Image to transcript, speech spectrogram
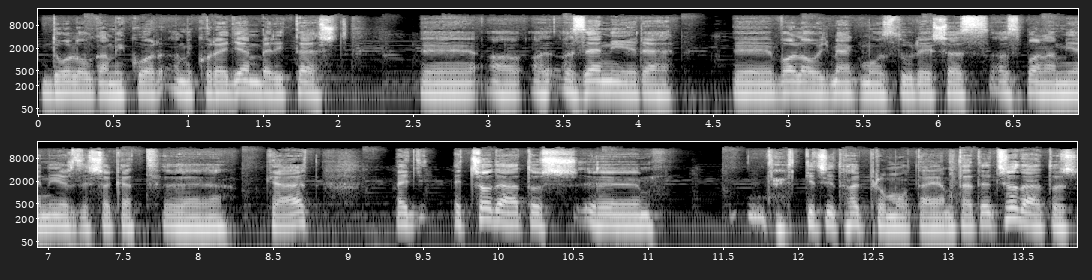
dolog, amikor, amikor egy emberi test a, a, a zenére valahogy megmozdul, és az, az valamilyen érzéseket kelt. Egy, egy csodálatos, egy kicsit hagy promotáljam, tehát egy csodálatos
